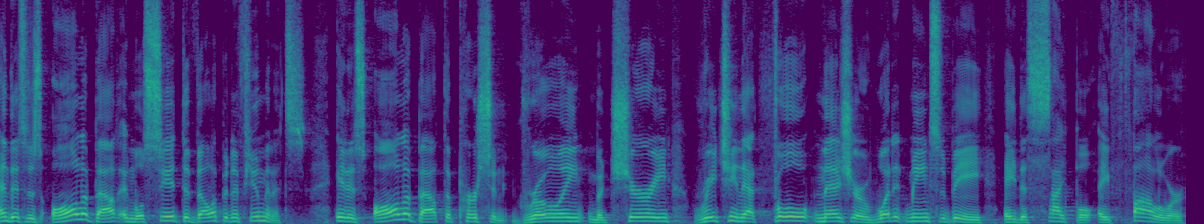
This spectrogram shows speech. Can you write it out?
And this is all about, and we'll see it develop in a few minutes. It is all about the person growing, maturing, reaching that full measure of what it means to be a disciple, a follower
